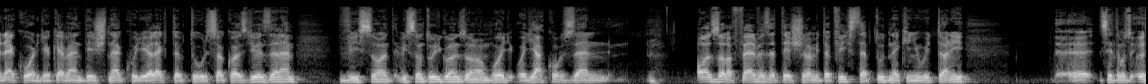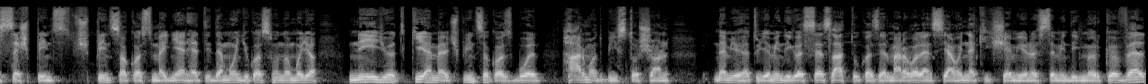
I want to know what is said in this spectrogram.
rekordja Kevendisnek, hogy a legtöbb túrszakasz győzelem, viszont, viszont úgy gondolom, hogy, hogy Jakobsen azzal a felvezetéssel, amit a Quickstep tud neki nyújtani, szerintem az összes sprint, sprint szakaszt megnyerheti, de mondjuk azt mondom, hogy a négy-öt kiemelt sprint szakaszból hármat biztosan nem jöhet ugye mindig össze, ezt láttuk azért már a Valencián, hogy nekik sem jön össze mindig Mörkövvel.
